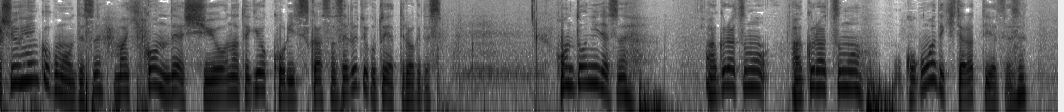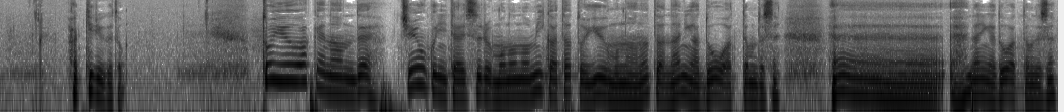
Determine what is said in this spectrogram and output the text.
周辺国もですね、巻き込んで主要な敵を孤立化させるということをやってるわけです。本当にですね、悪辣も、悪辣も、ここまで来たらっていうやつですね。はっきり言うけど。というわけなんで、中国に対するものの見方というものはあなたは何がどうあってもですね、えー、何がどうあってもですね、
